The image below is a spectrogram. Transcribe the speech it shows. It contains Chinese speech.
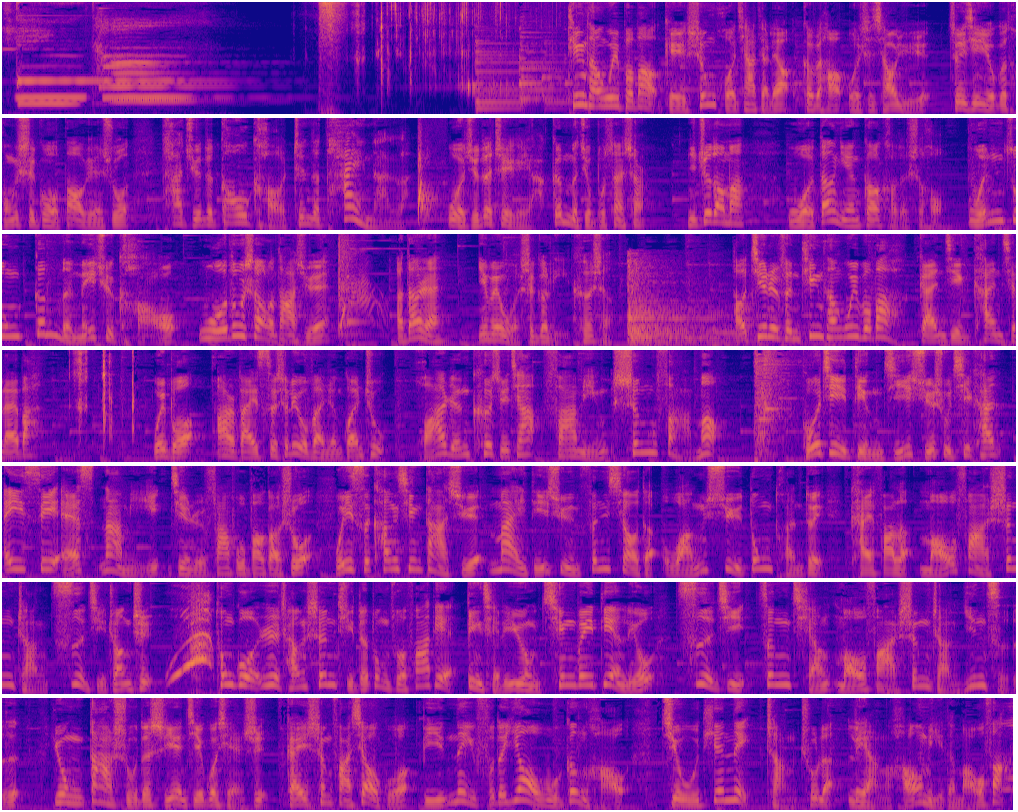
厅堂厅堂微博报给生活加点料。各位好，我是小雨。最近有个同事跟我抱怨说，他觉得高考真的太难了。我觉得这个呀，根本就不算事儿。你知道吗？我当年高考的时候，文综根本没去考，我都上了大学啊。当然，因为我是个理科生。好，今日份厅堂微博报，赶紧看起来吧。微博二百四十六万人关注，华人科学家发明生发帽。国际顶级学术期刊 ACS 纳米近日发布报告说，威斯康星大学麦迪逊分校的王旭东团队开发了毛发生长刺激装置，通过日常身体的动作发电，并且利用轻微电流刺激增强毛发生长因子。用大鼠的实验结果显示，该生发效果比内服的药物更好，九天内长出了两毫米的毛发。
